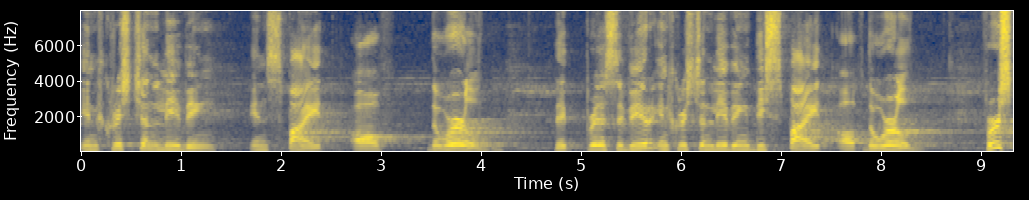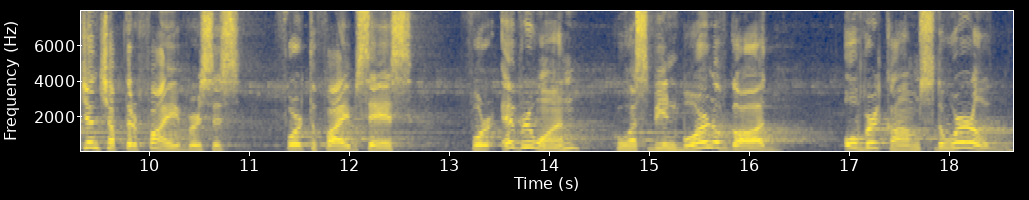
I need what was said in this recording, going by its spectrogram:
in Christian living in spite of the world. They persevere in Christian living despite of the world. 1 John chapter 5 verses 4 to 5 says, For everyone who has been born of God overcomes the world.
